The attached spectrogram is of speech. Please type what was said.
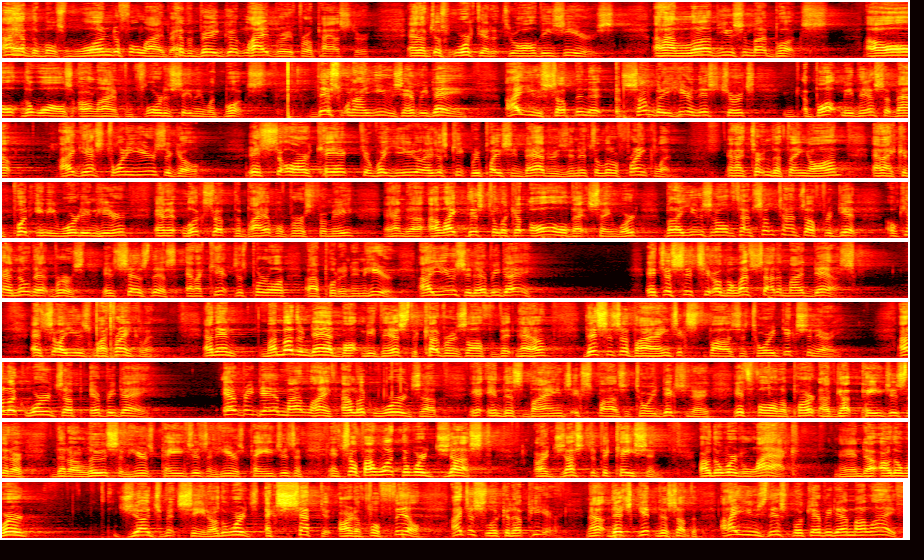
I have the most wonderful library. I have a very good library for a pastor, and I've just worked at it through all these years. And I love using my books. All the walls are lined from floor to ceiling with books. This one I use every day. I use something that somebody here in this church bought me this about, I guess, 20 years ago. It's so archaic to what you, I just keep replacing batteries, and it's a little Franklin and I turn the thing on, and I can put any word in here, and it looks up the Bible verse for me. And uh, I like this to look at all that same word, but I use it all the time. Sometimes I'll forget, okay, I know that verse. It says this, and I can't just put it on, I put it in here. I use it every day. It just sits here on the left side of my desk. And so I use my Franklin. And then my mother and dad bought me this. The cover is off of it now. This is a Vine's Expository Dictionary. I look words up every day. Every day of my life, I look words up in, in, this Vine's expository dictionary. It's fallen apart, and I've got pages that are that are loose, and here's pages, and here's pages, and, and so if I want the word just, or justification, or the word lack, and uh, the word judgment seat, or the words accepted, or to fulfill, I just look it up here. Now, let's get into something. I use this book every day of my life,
